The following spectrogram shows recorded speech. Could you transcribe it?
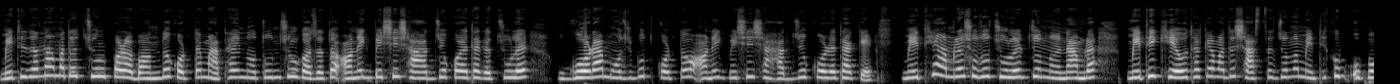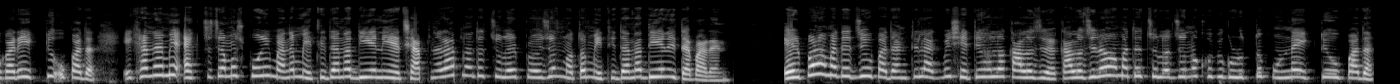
মেথিদানা আমাদের চুল পড়া বন্ধ করতে, মাথায় নতুন চুল গজাতে অনেক বেশি সাহায্য করে থাকে। চুলের গোড়া মজবুত করতেও অনেক বেশি সাহায্য করে থাকে। মেথি আমরা শুধু চুলের জন্যই না, আমরা মেথি খেয়েও থাকে। আমাদের স্বাস্থ্যের জন্য মেথি খুব উপকারী একটি উপাদান। এখানে আমি এক চা চামচ পরিমাণে মেথিদানা দিয়ে নিয়েছি। আপনারা আপনাদের চুলের প্রয়োজন মতো মেথিদানা দিয়ে নিতে পারেন। এরপর আমাদের যে উপাদানটি লাগবে সেটি হলো কালো জিরা কালো জিরাও আমাদের চুলের জন্য খুবই গুরুত্বপূর্ণ একটি উপাদান।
